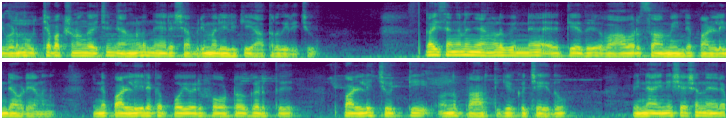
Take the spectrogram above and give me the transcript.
ഇവിടുന്ന് ഉച്ചഭക്ഷണം കഴിച്ച് ഞങ്ങൾ നേരെ ശബരിമലയിലേക്ക് യാത്ര തിരിച്ചു. ഗൈസ് അങ്ങനെ ഞങ്ങൾ പിന്നെ എത്തിയത് വാവർ സ്വാമീന്റെ പള്ളീന്റെ അവിടെയാണ്. പിന്നെ പള്ളിയിലൊക്കെ പോയി ഒരു ഫോട്ടോ ഒക്കെ എടുത്ത് പള്ളി ചുറ്റി ഒന്ന് പ്രാർത്ഥിക്കുകയൊക്കെ ചെയ്തു. പിന്നെ അതിന് ശേഷം നേരെ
